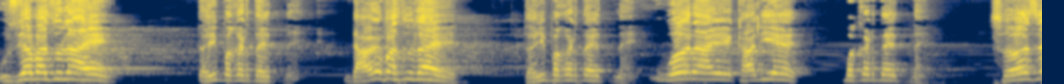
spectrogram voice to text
उजव्या बाजूला आहे तरी पकडता येत नाही. डाव्या बाजूला आहे तरी पकडता येत नाही. वर आहे खाली आहे पकडता येत नाही. सहज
